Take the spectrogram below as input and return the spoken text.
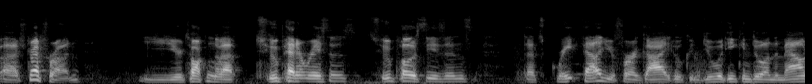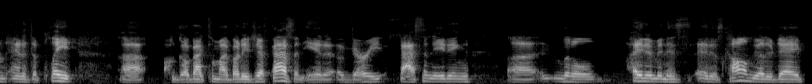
uh, stretch run, you're talking about two pennant races, two postseasons. That's great value for a guy who can do what he can do on the mound and at the plate. Uh, I'll go back to my buddy Jeff Passan. He had a, a very fascinating uh, little item in his in his column the other day.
